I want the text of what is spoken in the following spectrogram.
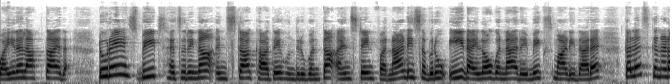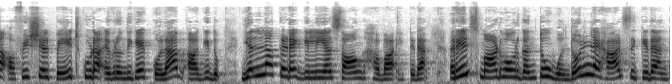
ವೈರಲ್ ಆಗ್ತಾ ಇದೆ. ಟುರೇಸ್ ಬೀಟ್ಸ್ ಹೆಸರಿನ ಇನ್ಸ್ಟಾ ಖಾತೆ ಹೊಂದಿರುವಂತ ಐನ್ಸ್ಟೈನ್ ಫರ್ನಾಂಡಿಸ್ ಅವರು ಈ ಡೈಲಾಗ್ ಅನ್ನ ರಿಮಿಕ್ಸ್ ಮಾಡಿದ್ದಾರೆ. ಕಲರ್ಸ್ ಕನ್ನಡ ಅಫಿಷಿಯಲ್ ಪೇಜ್ ಕೂಡ ಇವರೊಂದಿಗೆ ಕೊಲಾಬ್ ಆಗಿದ್ದು, ಎಲ್ಲ ಕಡೆ ಗಿಲ್ಲಿಯ ಸಾಂಗ್ ಹವಾ ಇಟ್ಟಿದೆ. ರೀಲ್ಸ್ ಮಾಡುವವ್ರಿಗಂತೂ ಒಂದೊಳ್ಳೆ ಹಾಡ್ ಸಿಕ್ಕಿದೆ ಅಂತ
